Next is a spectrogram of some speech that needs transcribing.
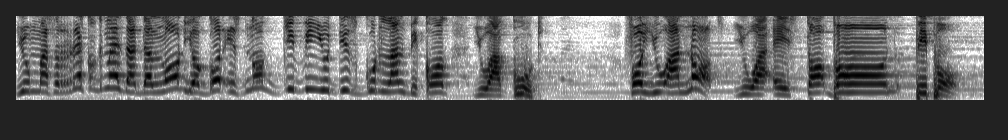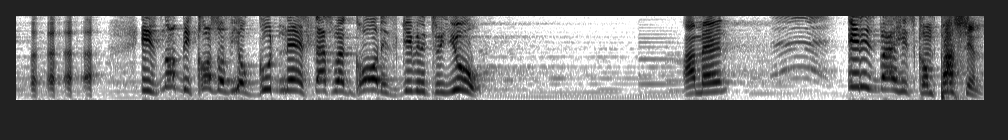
You must recognize that the Lord your God is not giving you this good land because you are good. For you are not. You are a stubborn people. It's not because of your goodness. That's why God is giving it to you. Amen. It is by his compassion.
